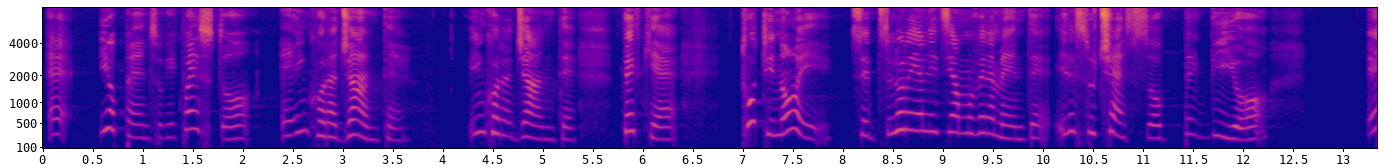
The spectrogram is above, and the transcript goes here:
E io penso che questo è incoraggiante, incoraggiante perché tutti noi, se, se lo realizziamo veramente, il successo per Dio è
